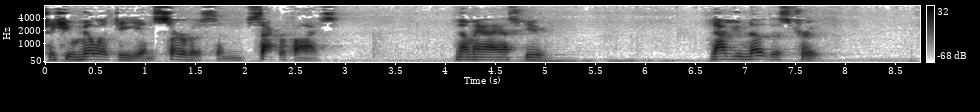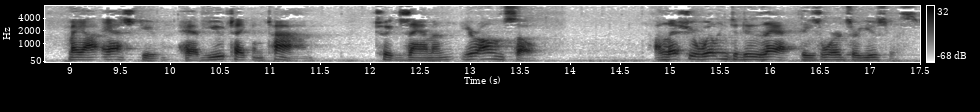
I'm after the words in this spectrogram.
to humility and service and sacrifice. Now may I ask you, now you know this truth. May I ask you, have you taken time to examine your own soul? Unless you're willing to do that, these words are useless.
